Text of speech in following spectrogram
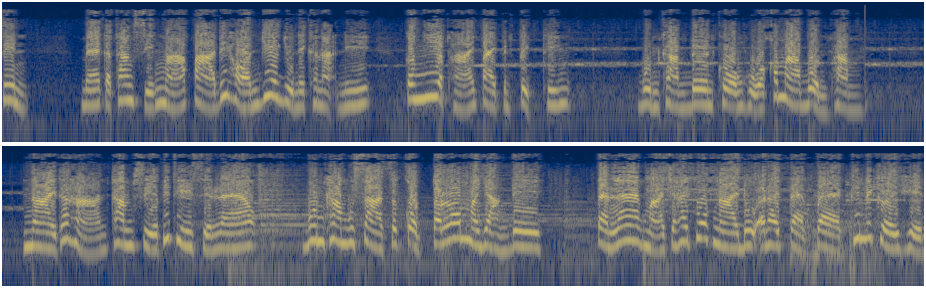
สิ้น แม้กระทั่งเสียงหมาป่าที่หอนเยือกอยู่ในขณะนี้ ก็เงียบหายไปเป็นปลิดทิ้ง บุญคำเดินโคงหัวเข้ามาบ่นพำนายทหารทำเสียพิธีเสียแล้ว บุญคำอุตสาห์สะกดตะล่อมมาอย่างดี แต่แรกหมายจะให้พวกนายดูอะไรแปลกๆที่ไม่เคยเห็น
